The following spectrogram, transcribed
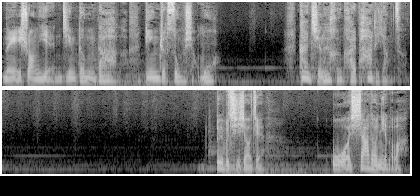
那双眼睛瞪大了，盯着宋小沫，看起来很害怕的样子。对不起，小姐，我吓到你了吧？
